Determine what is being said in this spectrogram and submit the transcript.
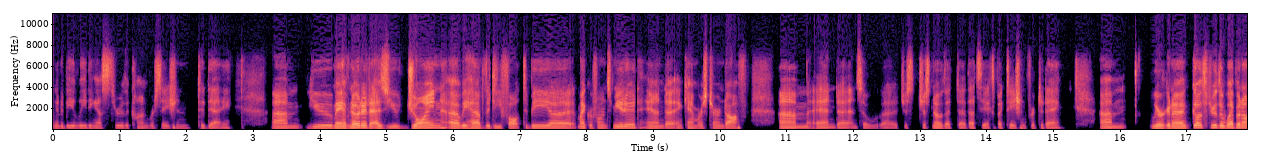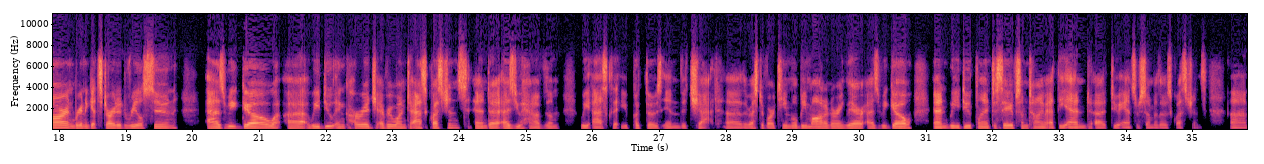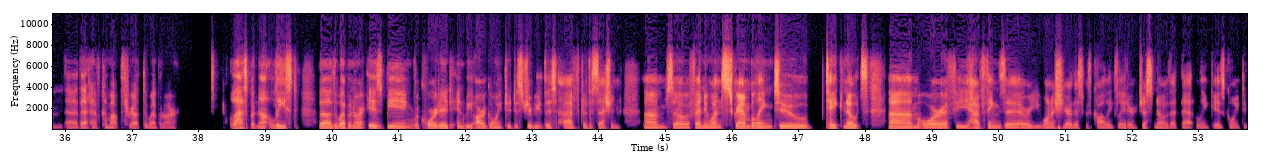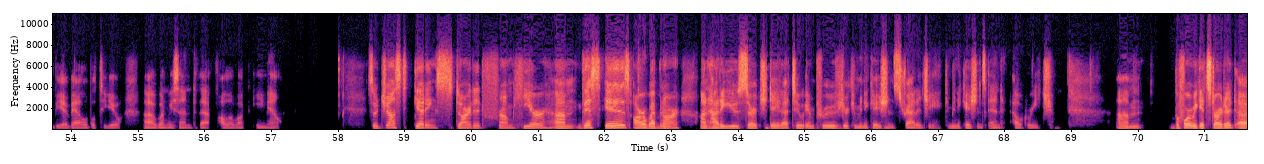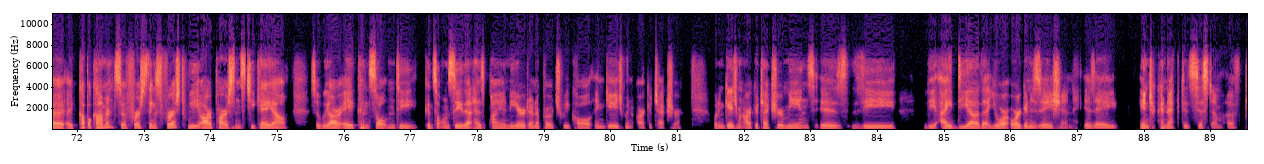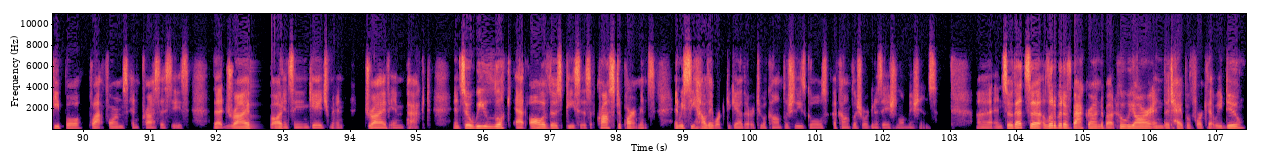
going to be leading us through the conversation today. Um, you may have noted as you join, uh, we have the default to be uh, microphones muted and, uh, and cameras turned off. Um, and, uh, and so uh, just, just know that uh, that's the expectation for today. Um, we are going to go through the webinar and we're going to get started real soon as we go, uh, we do encourage everyone to ask questions, and uh, as you have them, we ask that you put those in the chat. Uh, the rest of our team will be monitoring there as we go, and we do plan to save some time at the end uh, to answer some of those questions um, uh, that have come up throughout the webinar. Last but not least, uh, the webinar is being recorded and we are going to distribute this after the session. Um, so if anyone's scrambling to take notes um, or if you have things uh, or you want to share this with colleagues later, just know that that link is going to be available to you uh, when we send that follow-up email. So just getting started from here, um, this is our webinar on how to use search data to improve your communication strategy, communications and outreach. Um, before we get started, uh, a couple comments. So first things first, we are Parsons TKO. So we are a consultancy, consultancy that has pioneered an approach we call engagement architecture. What engagement architecture means is the, the idea that your organization is a interconnected system of people, platforms, and processes that drive audience engagement drive impact. And so we look at all of those pieces across departments and we see how they work together to accomplish these goals, accomplish organizational missions. Uh, and so that's a, a little bit of background about who we are and the type of work that we do.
